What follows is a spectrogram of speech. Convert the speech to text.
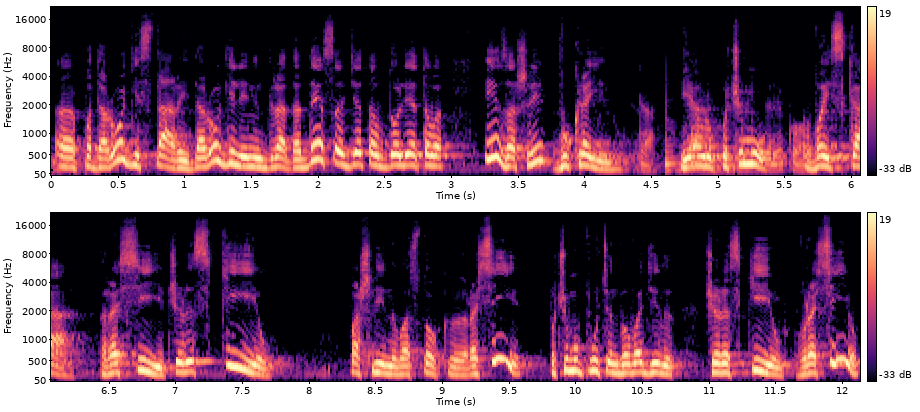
э, по дороге, старой дороге, Ленинград, Одесса, где-то вдоль этого, и зашли в Украину. Да. Я Да, говорю, почему далеко. войска России через Киев пошли на восток э, России, почему Путин выводил их через Киев в Россию,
